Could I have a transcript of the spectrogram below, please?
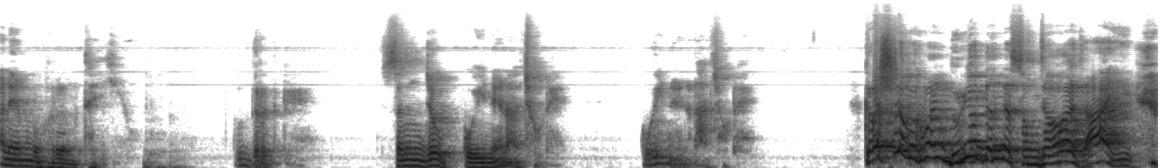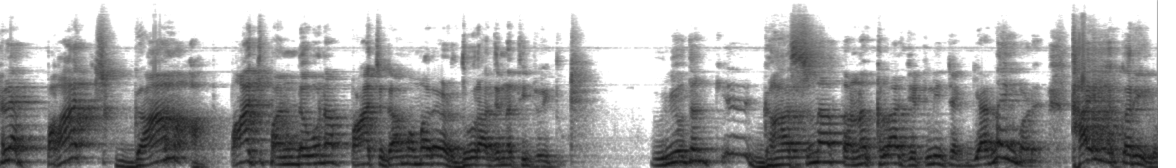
અને એમનું હરણ થઈ ગયું. કુદરત કે સંજોગ કોઈને ના છોડે, કોઈને ના છોડે. કૃષ્ણ ભગવાન દુર્યોધનને સમજાવવા જાય, એટલે પાંચ ગામ આપ, પાંચ પાંડવોના પાંચ ગામ અમારે અડધું રાજ નથી જોઈતું. દુર્યોધન કે ઘાસના તણખલા જેટલી જગ્યા નહીં મળે, થાય ને કરી લો.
